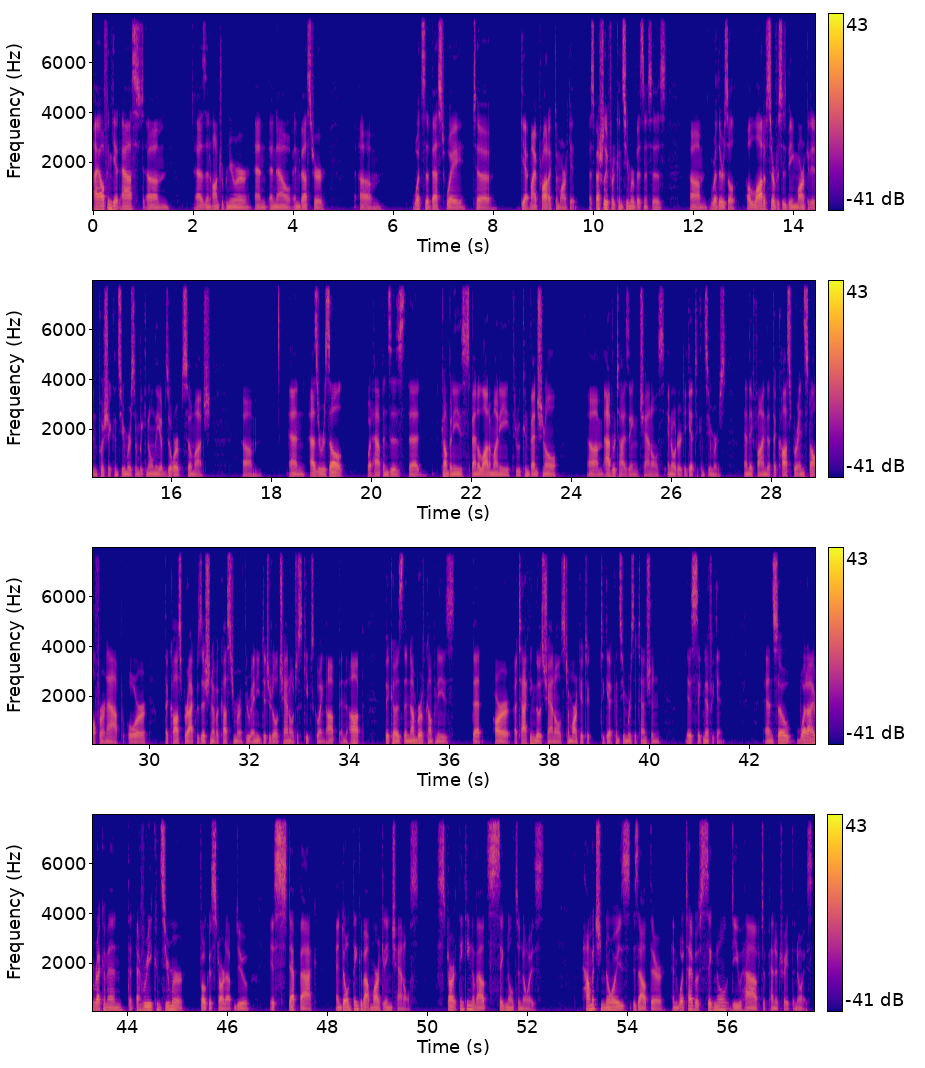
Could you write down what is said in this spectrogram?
I, often get asked um, as an entrepreneur and, and now investor, um, what's the best way to get my product to market, especially for consumer businesses um, where there's a, a lot of services being marketed and pushed at consumers and we can only absorb so much. Um, and as a result, what happens is that companies spend a lot of money through conventional um, advertising channels in order to get to consumers. And they find that the cost per install for an app or the cost per acquisition of a customer through any digital channel just keeps going up and up because the number of companies that are attacking those channels to market to, to get consumers' attention is significant. And so, what I recommend that every consumer focused startup do is step back and don't think about marketing channels. Start thinking about signal to noise. How much noise is out there, and what type of signal do you have to penetrate the noise?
